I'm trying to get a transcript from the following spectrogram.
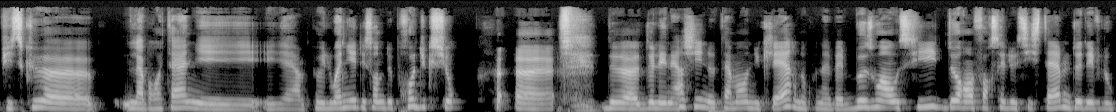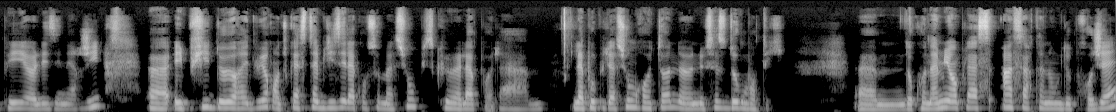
puisque la Bretagne est, un peu éloignée des centres de production de, de l'énergie, notamment nucléaire. Donc, on avait besoin aussi de renforcer le système, de développer euh, les énergies euh, et puis de réduire, en tout cas stabiliser la consommation puisque la, la, la population bretonne ne cesse d'augmenter. donc, on a mis en place un certain nombre de projets,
